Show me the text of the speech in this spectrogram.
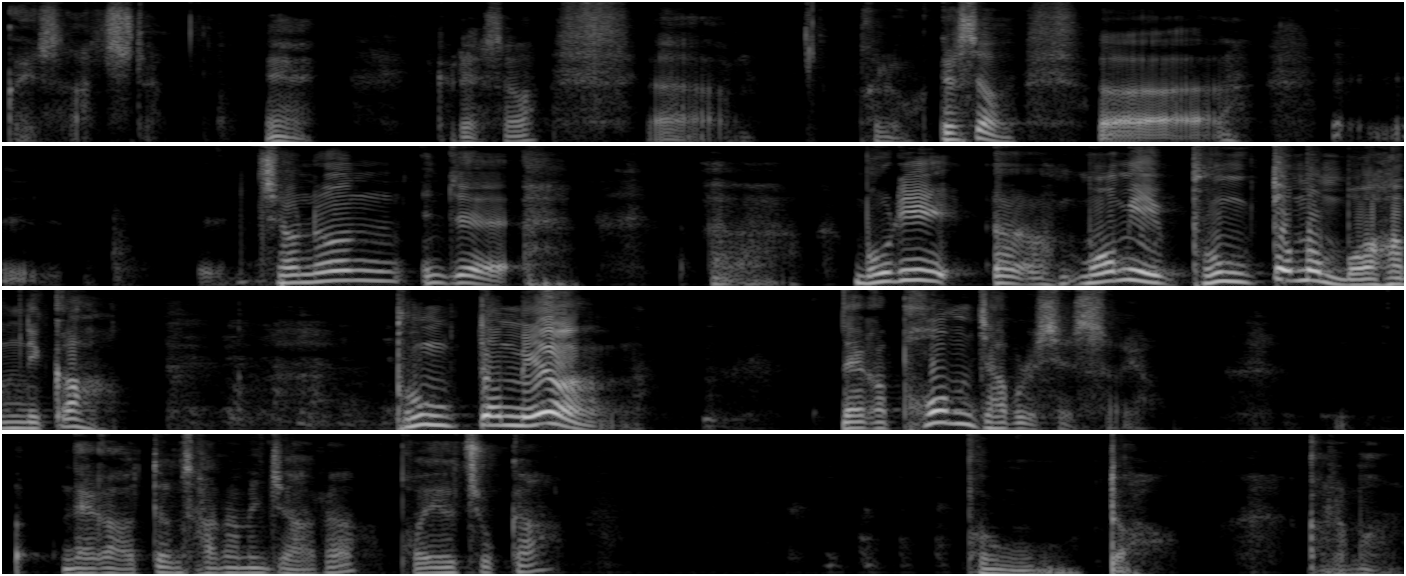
거예요, 사실은. 예. 그래서 어, 그래서 어, 저는 이제 어, 물이 어, 몸이 붕 뜨면 뭐 합니까? 붕 뜨면 내가 폼 잡을 수 있어요. 내가 어떤 사람인지 알아? 보여줄까? 붕 떠. 그러면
